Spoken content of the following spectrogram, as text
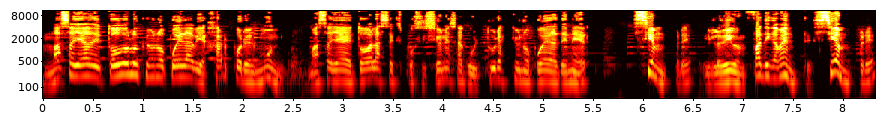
más allá de todo lo que uno pueda viajar por el mundo, más allá de todas las exposiciones a culturas que uno pueda tener, siempre, y lo digo enfáticamente, siempre,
